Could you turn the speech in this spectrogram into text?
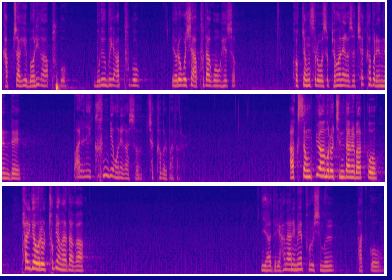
갑자기 머리가 아프고 무릎이 아프고 여러 곳이 아프다고 해서 걱정스러워서 병원에 가서 체크업을 했는데 빨리 큰 병원에 가서 체크업을 받아라. 악성 뼈암으로 진단을 받고 8개월을 투병하다가 이 아들이 하나님의 부르심을 받고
